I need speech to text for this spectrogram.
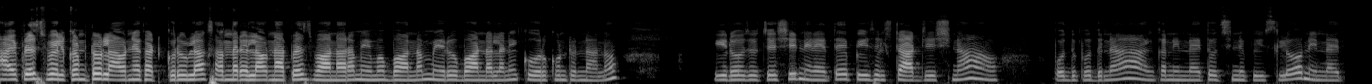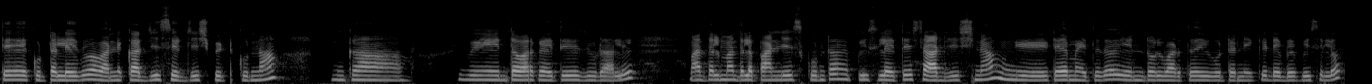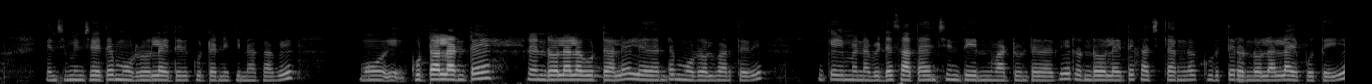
Hi friends welcome to Lavanya Katkuri blogs అందరు ఎలా ఉన్నారు ఫ్రెండ్స్? బాగున్నారా? మేము బాగున్నాం. మీరు బాగుండాలని కోరుకుంటున్నాను. ఈరోజు వచ్చేసి నేనైతే పీసులు స్టార్ట్ చేసిన. పొద్దు పొద్దున ఇంకా నిన్నైతే వచ్చిన పీసులు. నిన్నైతే కుట్టలేదు. అవన్నీ కట్ చేసి సెట్ చేసి పెట్టుకున్నా. ఇంకా ఎంతవరకు అయితే చూడాలి. మధ్యలో మధ్యలో పని చేసుకుంటా పీసులు అయితే స్టార్ట్ చేసిన. ఇంక ఏ టైం అవుతుందో ఎన్ని రోజులు పడుతుంది కుట్టనీకి డెబ్బై పీసులు. ఇంచుమించు అయితే మూడు రోజులు అవుతుంది కుట్టనీకి నాకు అవి. మూ కుట్టాలంటే రెండు రోజులలో కుట్టాలి లేదంటే మూడు రోజులు పడుతుంది. ఇంకా ఏమైనా బిడ్డ సతాయించిన తీరిని బట్టి ఉంటుంది అది. రెండు రోజులు అయితే ఖచ్చితంగా కుడితే రెండు రోజులలో అయిపోతాయి.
